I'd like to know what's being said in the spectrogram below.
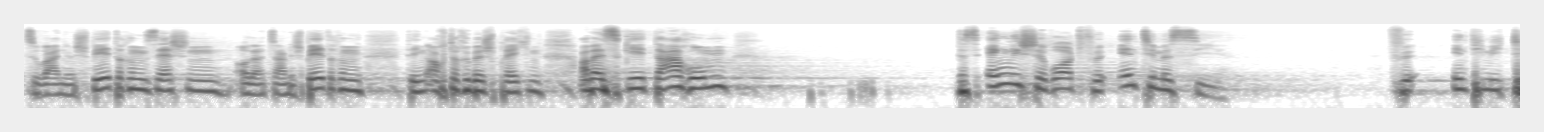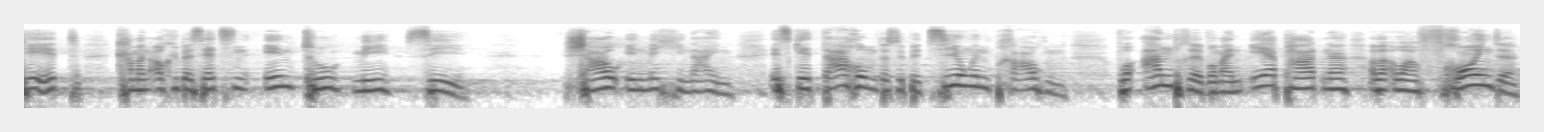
zu einer späteren Session oder zu einem späteren Ding auch darüber sprechen. Aber es geht darum, das englische Wort für Intimacy, für Intimität kann man auch übersetzen into me see. Schau in mich hinein. Es geht darum, dass wir Beziehungen brauchen, wo andere, wo mein Ehepartner, aber auch Freunde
